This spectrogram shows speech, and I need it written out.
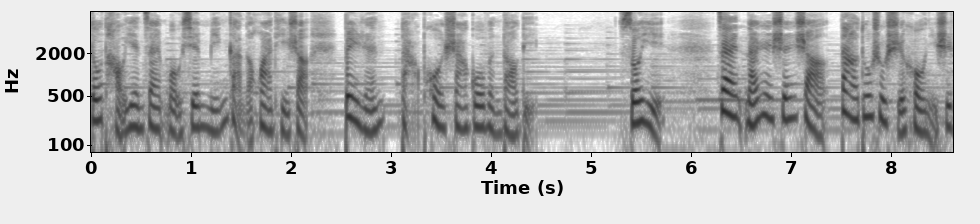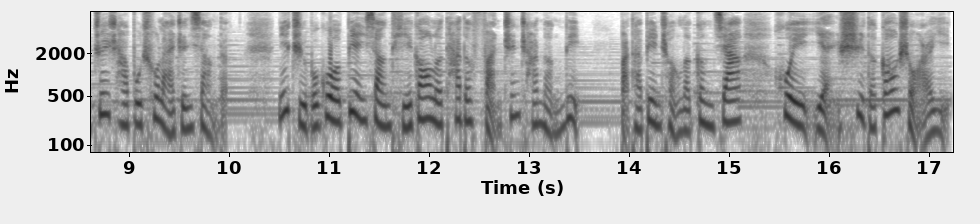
都讨厌在某些敏感的话题上被人打破砂锅问到底。所以，在男人身上，大多数时候你是追查不出来真相的，你只不过变相提高了他的反侦查能力，把他变成了更加会掩饰的高手而已，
